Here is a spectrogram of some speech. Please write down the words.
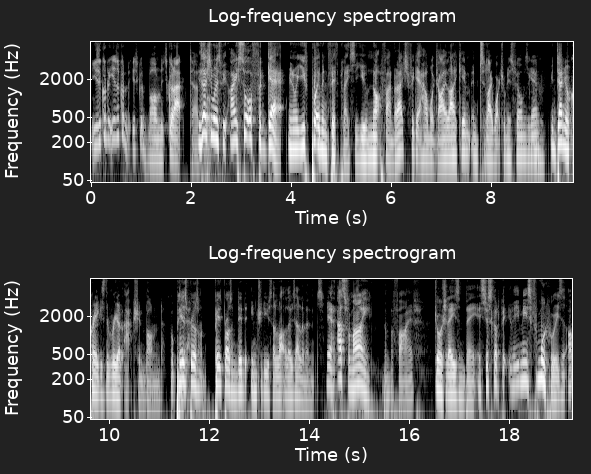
He's a good. He's a good. He's a good Bond. He's a good actor. He's but- actually one of people. I sort of forget. You know, you've put him in fifth place, so you're not a fan. But I actually forget how much I like him until I watch one of his films again. I mean, Daniel Craig is the real action Bond, but Pierce Yeah. Brosnan, Pierce Brosnan did introduce a lot of those elements. Yeah. As for my number five, George Lazenby, it's just got to be. It means for multiple reasons. uh,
